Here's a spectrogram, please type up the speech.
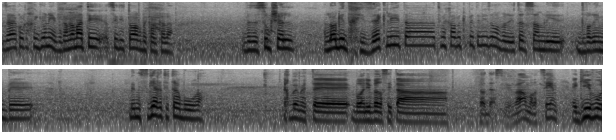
זה היה כל כך הגיוני. וגם למדתי, עשיתי תואר בכלכלה. וזה סוג של, אני לא אגיד חיזק לי את התמיכה בקפיטליזם, אבל יותר שם לי דברים ב... במסגרת יותר ברורה. איך באמת אה, באוניברסיטה, לא יודע, סביבה, מרצים, הגיבו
